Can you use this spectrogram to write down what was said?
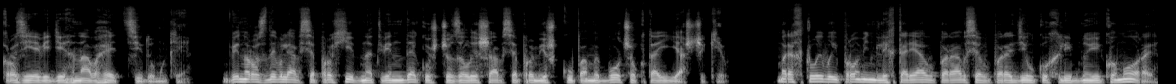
Кроз'є відігнав геть ці думки. Він роздивлявся прохід на твіндеку, що залишався проміж купами бочок та ящиків. Мерехтливий промінь ліхтаря впирався в переділку хлібної комори,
